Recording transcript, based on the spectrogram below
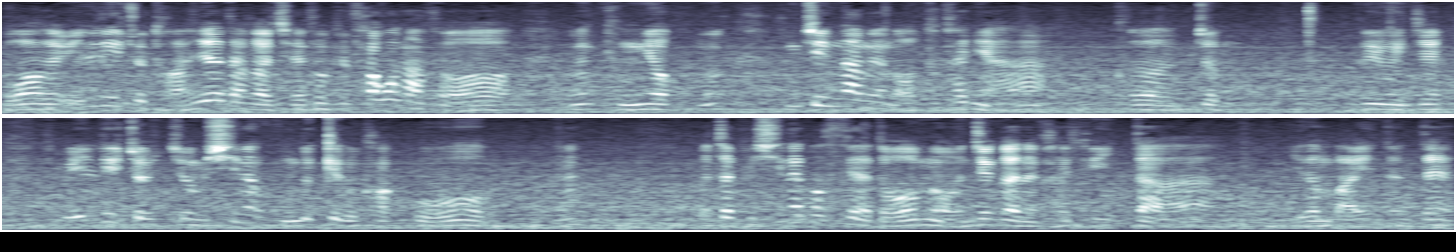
뭐하러 1, 2주 더 하려다가 재석에 사고 나서 응, 경력 응? 흠집 나면 어떡하냐 그런 좀 그리고 이제 좀 1, 2주 좀 쉬는 공백기도 갖고 응? 어차피 시내버스에 넣으면 언젠가는 갈 수 있다 이런 마인드인데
